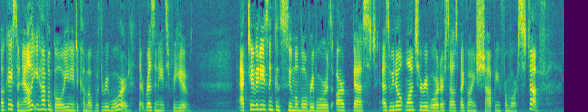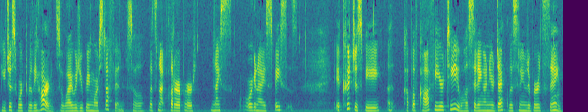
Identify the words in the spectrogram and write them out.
Okay, so now that you have a goal, you need to come up with a reward that resonates for you. Activities and consumable rewards are best as we don't want to reward ourselves by going shopping for more stuff you just worked really hard, so why would you bring more stuff in? So let's not clutter up our nice, organized spaces. It could just be a cup of coffee or tea while sitting on your deck listening to birds sing.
